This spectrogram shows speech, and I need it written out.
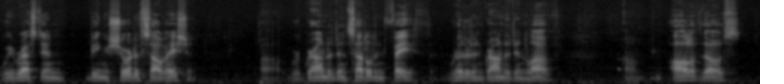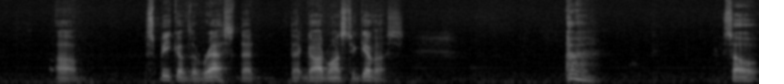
we rest in being assured of salvation. Uh, we're grounded and settled in faith, rooted and grounded in love. Um, all of those um, speak of the rest that, that God wants to give us. so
